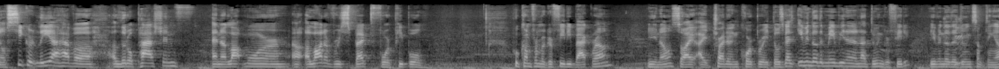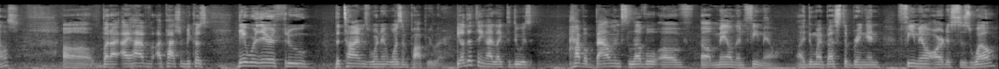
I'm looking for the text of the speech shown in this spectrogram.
know, secretly, I have a, a little passion and a lot more, uh, a lot of respect for people who come from a graffiti background. You know, so I, I try to incorporate those guys, even though they maybe they're not doing graffiti, even though mm-hmm. they're doing something else. Uh, but I, I have a passion because they were there through the times when it wasn't popular. The other thing I like to do is have a balanced level of uh, male and female. I do my best to bring in female artists as well.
